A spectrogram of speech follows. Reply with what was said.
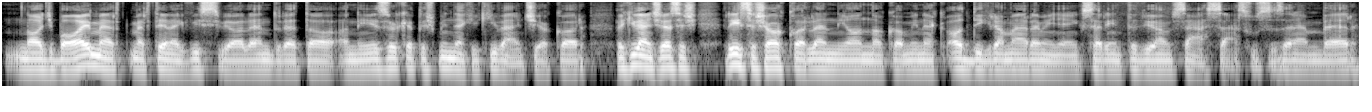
nagy baj, mert, mert tényleg viszi a lendület a, a nézőket, és mindenki kíváncsi akar, vagy kíváncsi lesz, és részes akar lenni annak, aminek addigra már reményeink szerint egy olyan 100-120 ezer ember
